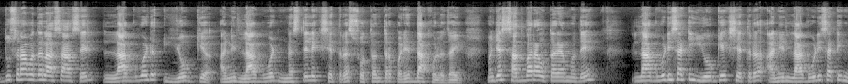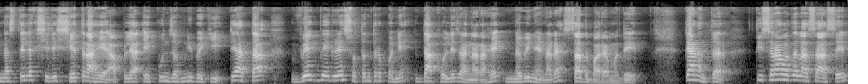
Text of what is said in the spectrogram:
दुसरा बदल असा असेल लागवड योग्य आणि लागवड नसलेले क्षेत्र स्वतंत्रपणे दाखवलं जाईल. म्हणजे सातबारा उतार्यामध्ये लागवडीसाठी योग्य क्षेत्र आणि लागवडीसाठी नसलेलं क्षे- जे क्षेत्र आहे आपल्या एकूण जमिनीपैकी ते आता वेगवेगळे स्वतंत्रपणे दाखवले जाणार आहे नवीन येणाऱ्या सातबाऱ्यामध्ये. त्यानंतर तिसरा बदल असा असेल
